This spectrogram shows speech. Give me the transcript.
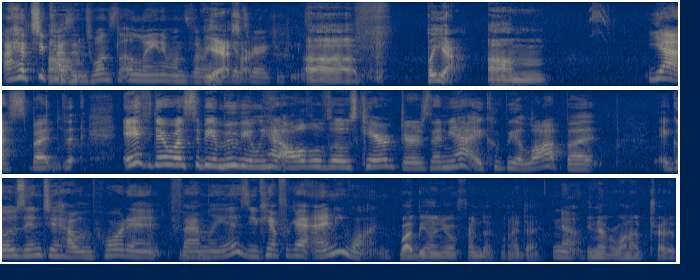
I have two cousins. one's Elaine and one's Lorraine. Um, yeah, it gets sorry. very confusing. Uh, but yeah. Um, yes, but th- if there was to be a movie and we had all of those characters, then yeah, it could be a lot. But it goes into how important Mm-hmm. family is. You can't forget anyone. will I be on your ofrenda when I die? No, You never want to try to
